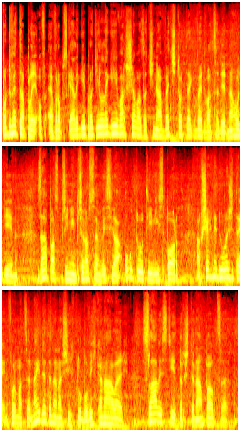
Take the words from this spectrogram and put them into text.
Odveta playoff Evropské ligy proti Legii Varšava začíná ve čtvrtek ve 21 hodin. Zápas přímým přenosem vysílá O2 TV Sport a všechny důležité informace najdete na našich klubových kanálech. Slávisti, držte nám palce.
